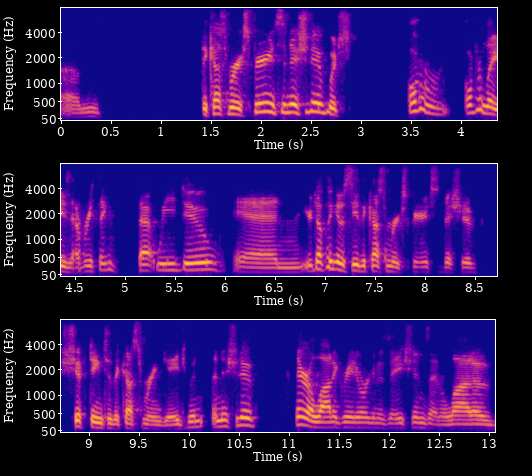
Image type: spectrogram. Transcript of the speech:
Um, the customer experience initiative, which over overlays everything that we do. And you're definitely going to see the customer experience initiative shifting to the customer engagement initiative. There are a lot of great organizations and a lot of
